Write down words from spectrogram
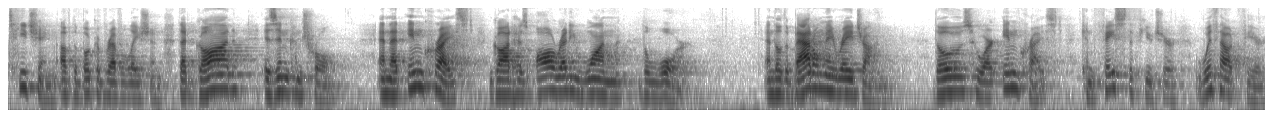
teaching of the book of Revelation that God is in control and that in Christ, God has already won the war. And though the battle may rage on, those who are in Christ can face the future without fear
